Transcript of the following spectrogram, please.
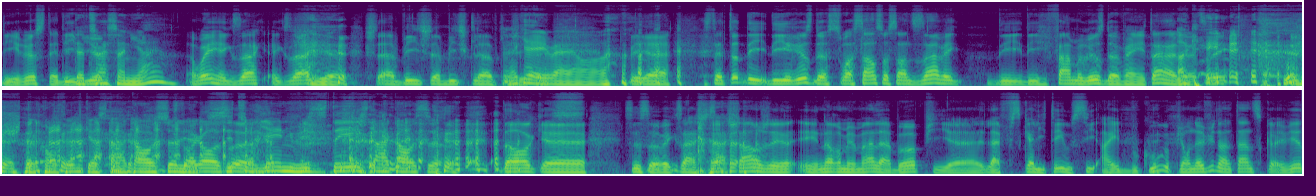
des, Russes, c'était des T'étais-tu à Sonnière? Oui, exact, exact. J'étais à Beach, Beach Club. OK, ben... Euh, c'était tous des, des Russes de 60-70 ans avec des, des, femmes russes de 20 ans. Là, je te confirme que c'est encore ça. si tu viens nous visiter, c'est encore ça. Donc, euh, c'est ça, ça, ça. change énormément là-bas. Puis euh, la fiscalité aussi aide beaucoup. Puis on a vu dans le temps du COVID,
